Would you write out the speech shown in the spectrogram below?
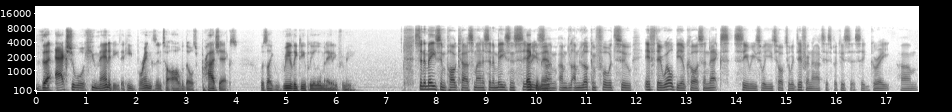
the actual humanity that he brings into all of those projects was like really deeply illuminating for me. It's an amazing podcast, man. It's an amazing Thank you, series. man. I'm, I'm I'm looking forward to if there will be, of course, a next series where you talk to a different artist because it's a great um,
